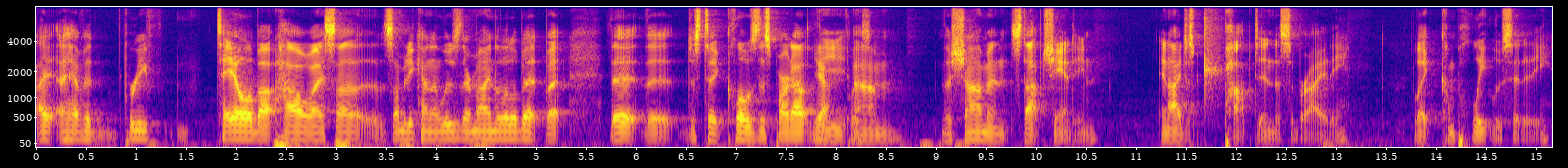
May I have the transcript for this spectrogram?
I, I have a brief tale about how I saw somebody kind of lose their mind a little bit, but the the just to close this part out, Yeah, the please. um, the shaman stopped chanting, and I just popped into sobriety, like complete lucidity,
